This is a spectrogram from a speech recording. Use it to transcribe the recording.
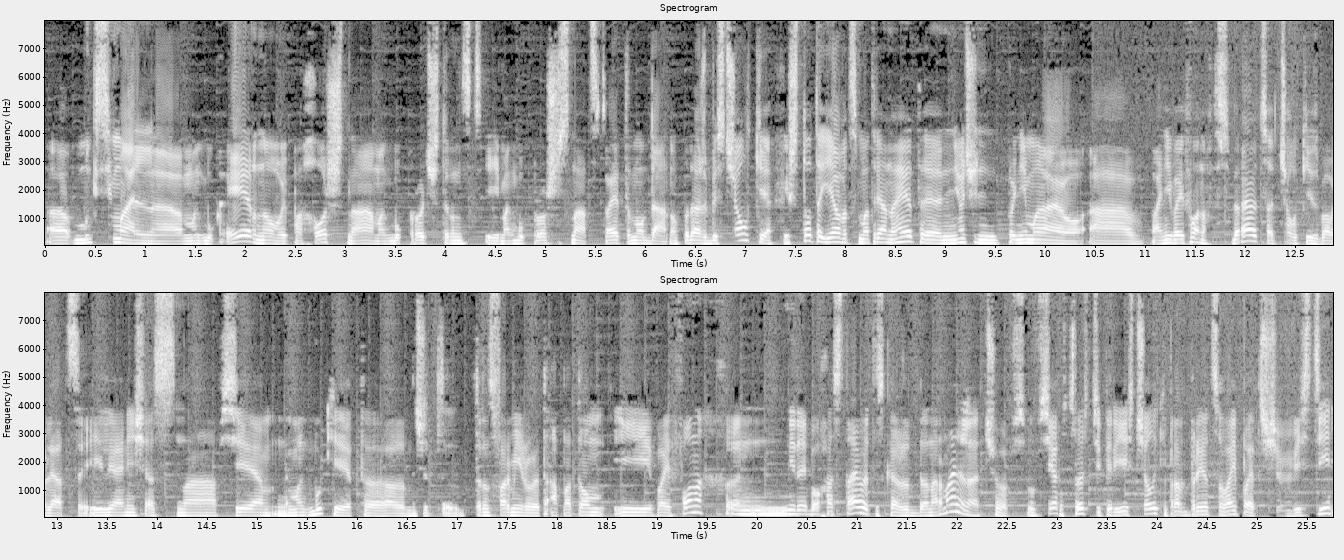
э, максимально MacBook Air новый похож на MacBook Pro 14 и MacBook Pro 16. Поэтому да, ну куда же без челки. И что-то я вот, смотря на это, не очень понимаю, а они в айфонах собираются от челки избавляться или они сейчас на все MacBook это, значит, трансформируют, а потом и в айфонах, э, не дай бог, оставят и скажут, да нормально, что, у всех устройств теперь есть челки, правда, придется в iPad еще ввести,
